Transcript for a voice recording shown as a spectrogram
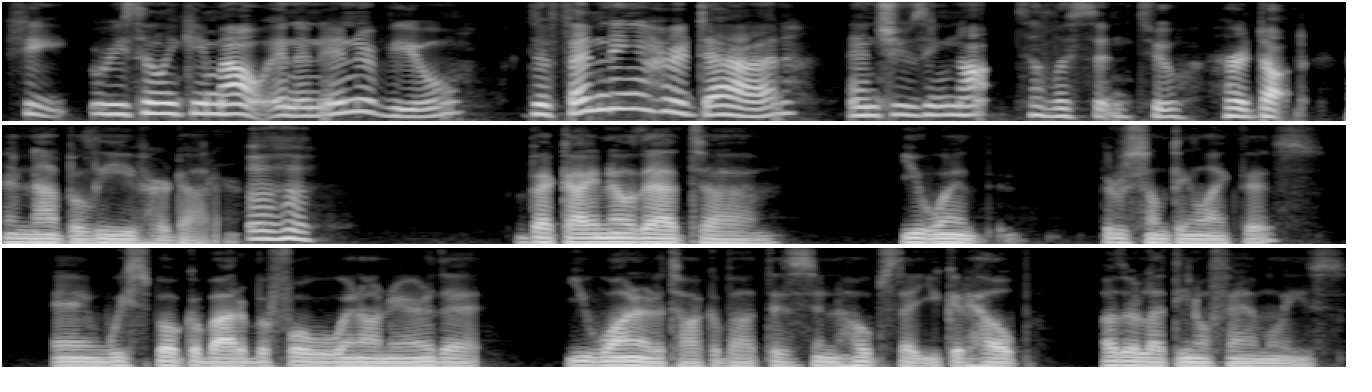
she recently came out in an interview defending her dad and choosing not to listen to her daughter. And not believe her daughter. Mm-hmm. Becca, I know that um, you went through something like this, and we spoke about it before we went on air that you wanted to talk about this in hopes that you could help other Latino families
